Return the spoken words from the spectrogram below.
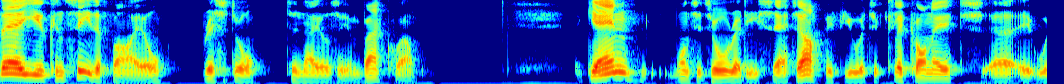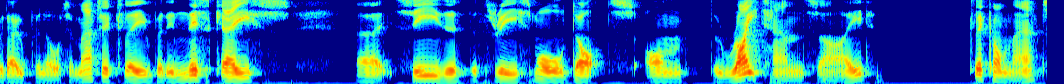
there you can see the file Bristol to Nailsea and Backwell. Again once it's already set up if you were to click on it uh, it would open automatically. But in this case uh, see the, the three small dots on the right hand side click on that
